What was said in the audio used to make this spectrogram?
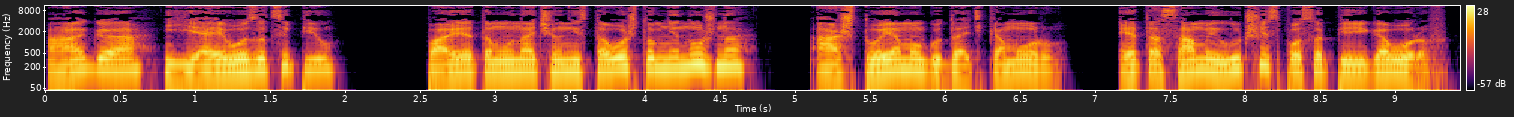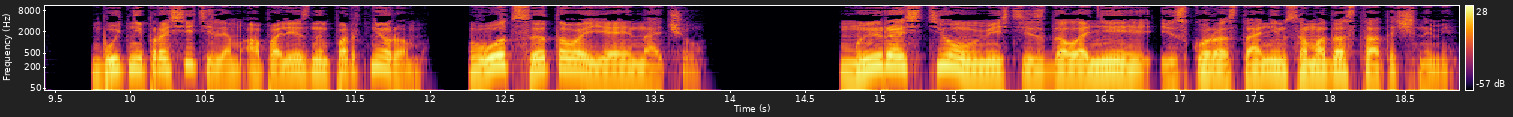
«Ага, я его зацепил. Поэтому начал не с того, что мне нужно, а что я могу дать Камору? Это самый лучший способ переговоров. Будь не просителем, а полезным партнером. Вот с этого я и начал. Мы растем вместе с Доланеей и скоро станем самодостаточными.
